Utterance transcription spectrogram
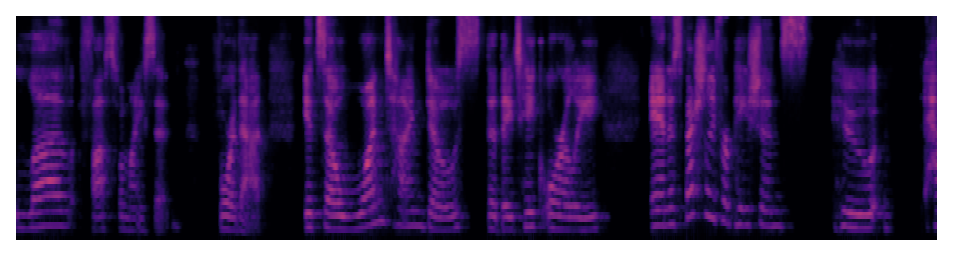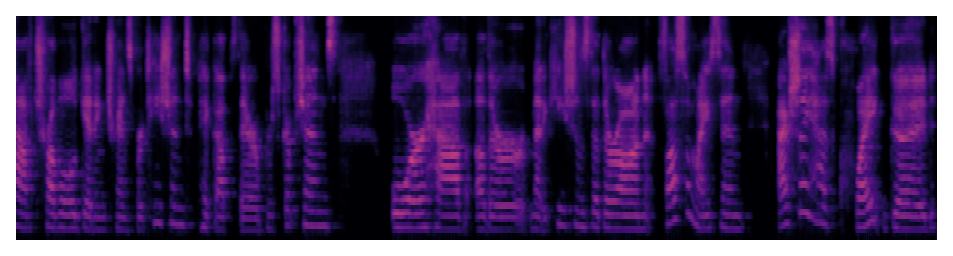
love fosfomycin for that. It's a one time dose that they take orally. And especially for patients who have trouble getting transportation to pick up their prescriptions, or have other medications that they're on, fosfomycin actually has quite good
